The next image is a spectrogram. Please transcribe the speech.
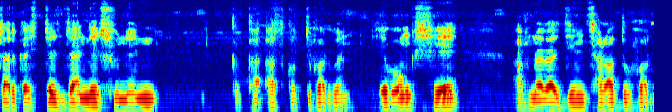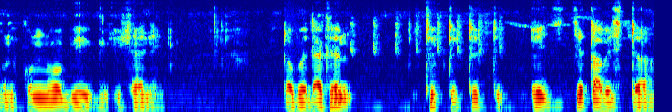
তার কাছ থেকে জানিয়ে শুনে কাজ করতে পারবেন। এবং সে আপনারা জিন ছাড়াতেও পারবেন, কোনো বিষয় নেই। তবে দেখেন, ঠিক ঠিক ঠিক ঠিক, এই যে তাবিজটা,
